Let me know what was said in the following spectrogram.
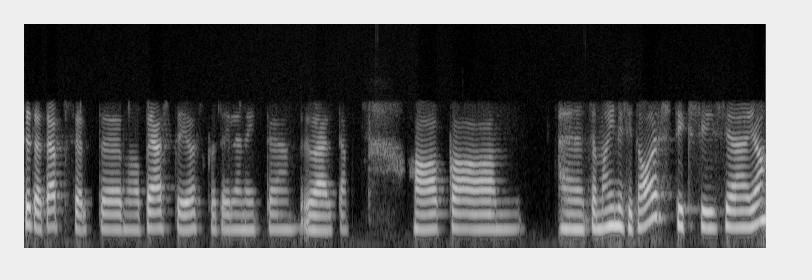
seda täpselt äh, ma peast ei oska teile neid äh, öelda. aga sa mainisid arstiks, siis jah,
